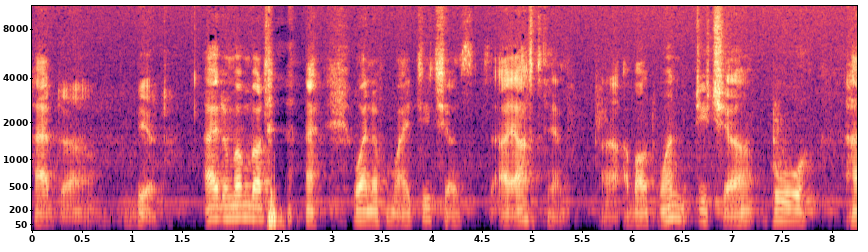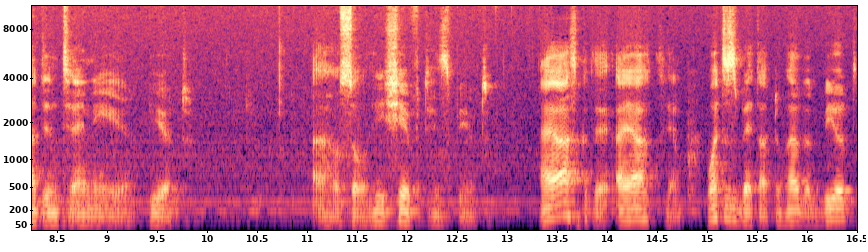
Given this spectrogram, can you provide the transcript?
had uh, beard. I remember one of my teachers. I asked him uh, about one teacher who hadn't any beard. Uh, so he shaved his beard. I asked, I asked him, what is better, to have a beard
